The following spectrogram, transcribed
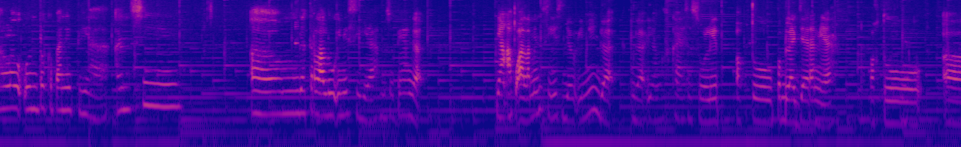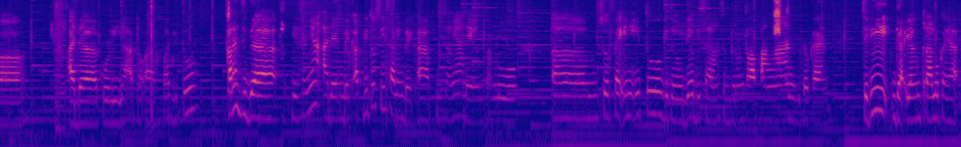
Kalau untuk kepanitiaan sih nggak um, terlalu ini sih ya, maksudnya nggak yang aku alamin sih sejauh ini nggak nggak yang kayak sesulit waktu pembelajaran ya, waktu uh, ada kuliah atau apa gitu. Karena juga biasanya ada yang backup gitu sih saling backup. Misalnya ada yang perlu um, survei ini itu gitu. Dia bisa langsung turun ke lapangan gitu kan. Jadi nggak yang terlalu kayak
